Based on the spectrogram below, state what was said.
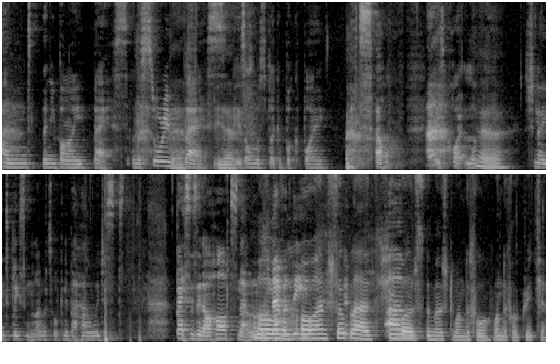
And then you buy Bess, and the story of Bess, yes. is almost like a book by itself. It's quite lovely. Yeah. Sinead Gleeson and I were talking about how we're just Bess is in our hearts now and will never leave. Oh, I'm so glad she Um, was the most wonderful, wonderful creature.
